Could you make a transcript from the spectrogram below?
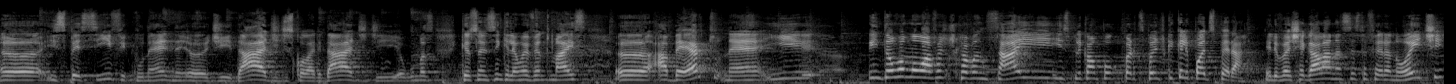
ah, específico, né? de- De idade, de escolaridade, de algumas questões assim que ele é um evento mais ah, aberto, né? E então vamos acho que avançar e explicar um pouco para o participante o que, que ele pode esperar. Ele vai chegar lá na sexta-feira à noite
